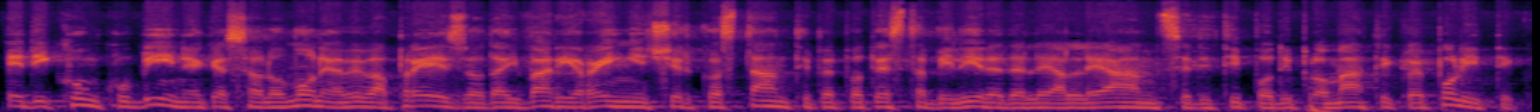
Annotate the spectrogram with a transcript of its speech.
e di concubine che Salomone aveva preso dai vari regni circostanti per poter stabilire delle alleanze di tipo diplomatico e politico.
